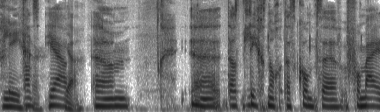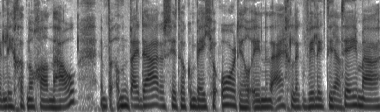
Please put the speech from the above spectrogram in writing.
Pleger. Want, ja, ja. Um, uh, dat ligt nog, dat komt voor mij ligt dat nogal nauw. En bij dader zit ook een beetje oordeel in. En eigenlijk wil ik dit ja. thema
